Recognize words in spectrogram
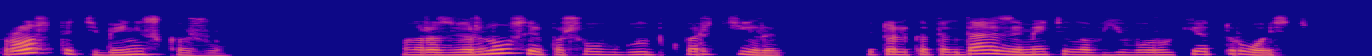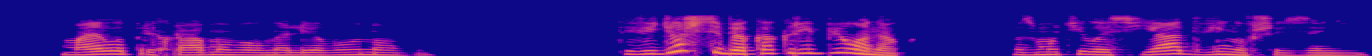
Просто тебе не скажу. Он развернулся и пошел вглубь квартиры, и только тогда я заметила в его руке трость. Майло прихрамывал на левую ногу. «Ты ведешь себя как ребенок!» — возмутилась я, двинувшись за ним.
